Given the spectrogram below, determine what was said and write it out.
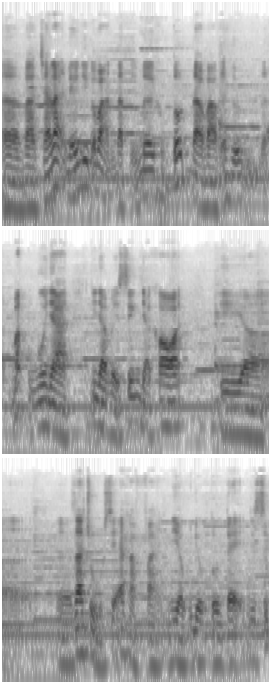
À, và trái lại nếu như các bạn đặt những nơi không tốt đào vào cái hướng bắc của ngôi nhà như nhà vệ sinh nhà kho ấy, thì uh, gia chủ sẽ gặp phải nhiều cái điều tồi tệ như sức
